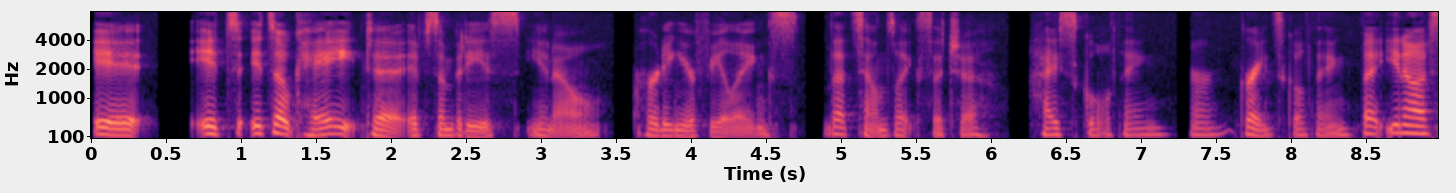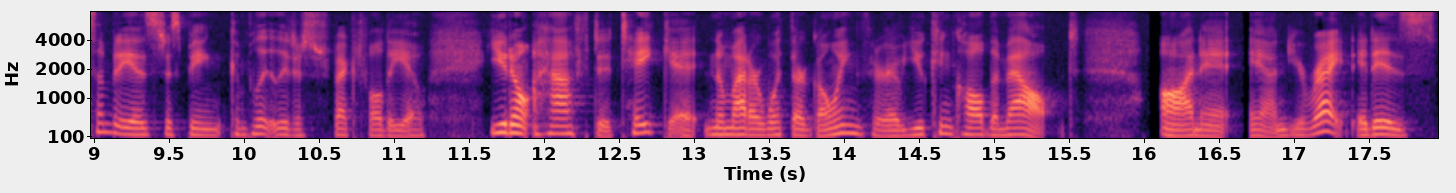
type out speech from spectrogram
it it's it's okay to if somebody's you know hurting your feelings. That sounds like such a high school thing or grade school thing. But you know, if somebody is just being completely disrespectful to you, you don't have to take it no matter what they're going through. You can call them out on it and you're right. It is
